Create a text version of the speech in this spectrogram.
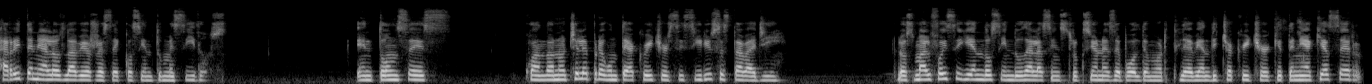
Harry tenía los labios resecos y entumecidos. Entonces, cuando anoche le pregunté a Creature si Sirius estaba allí, los Malfoy, siguiendo sin duda las instrucciones de Voldemort, le habían dicho a Creature que tenía que hacer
